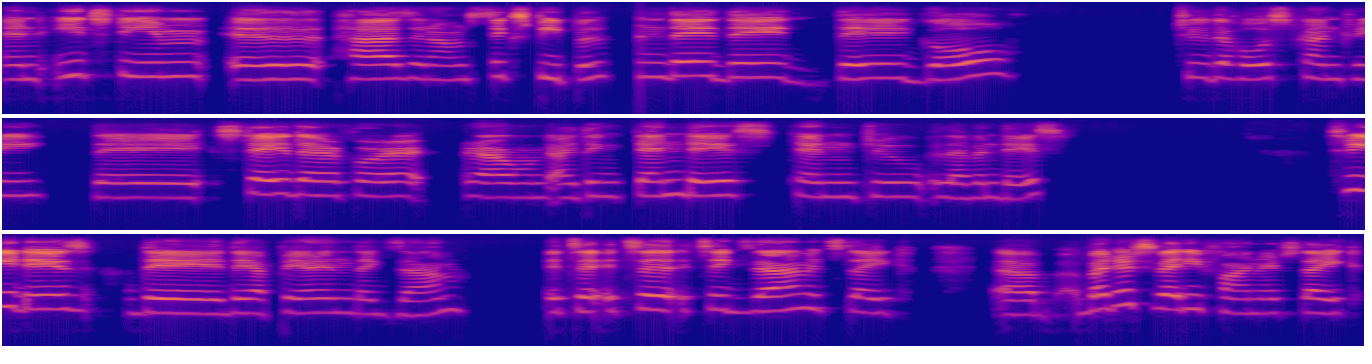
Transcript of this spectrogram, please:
and each team is, has around six people and they they they go to the host country. They stay there for around i think 10 days 10 to 11 days. Three days they they appear in the exam. It's a it's a it's an exam. It's like uh, but it's very fun. It's like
